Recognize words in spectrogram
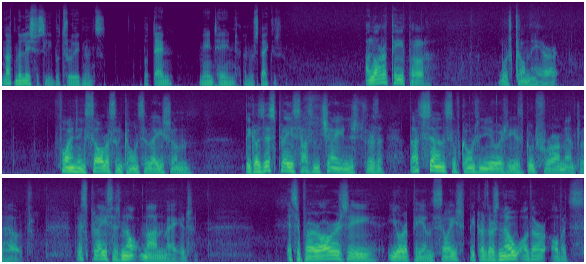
not maliciously but through ignorance, but then maintained and respected. A lot of people would come here finding solace and consolation because this place hasn't changed. There's a, that sense of continuity is good for our mental health. This place is not man made. It's a priority European site because there's no other of its,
